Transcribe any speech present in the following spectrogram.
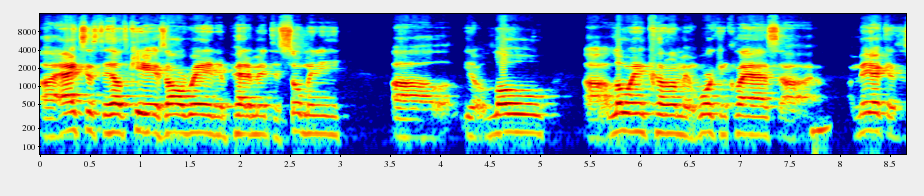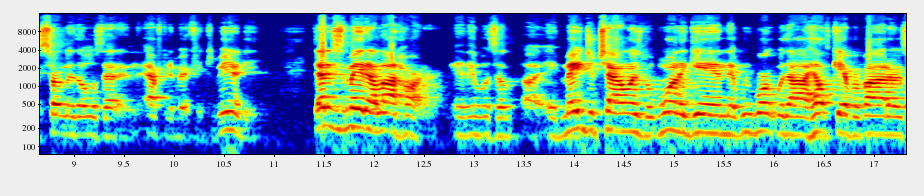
uh, access to healthcare is already an impediment to so many, uh, you know, low, uh, low income and working class uh, Americans, and certainly those that in the African American community. That just made it a lot harder, and it was a, a major challenge, but one again that we worked with our healthcare providers,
